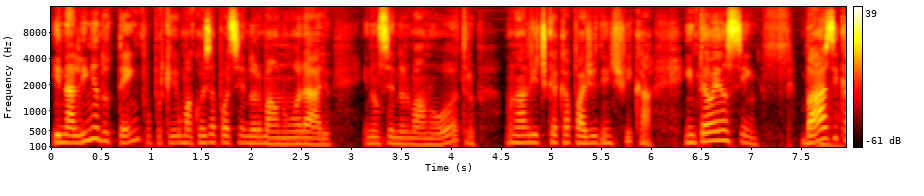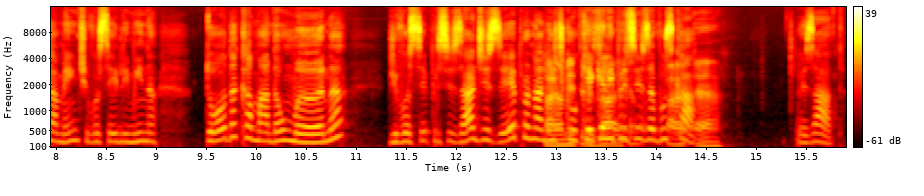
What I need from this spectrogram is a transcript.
e na linha do tempo, porque uma coisa pode ser normal num horário e não ser normal no outro, o analítico é capaz de identificar. Então, é assim, basicamente você elimina toda a camada humana de você precisar dizer para o analítico o que, que ele precisa buscar. É. Exato.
